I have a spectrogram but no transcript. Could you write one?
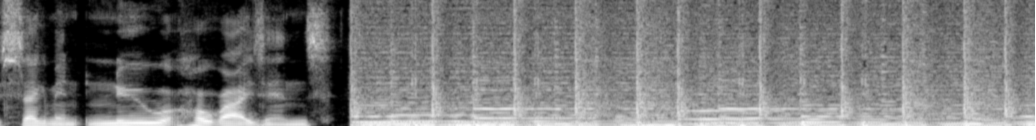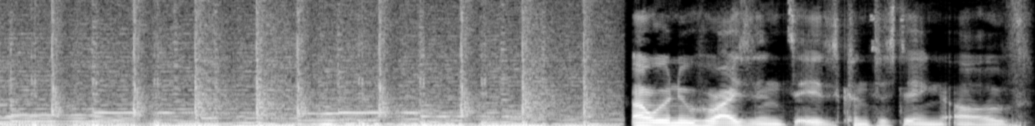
segment New Horizons. Our New Horizons is consisting of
